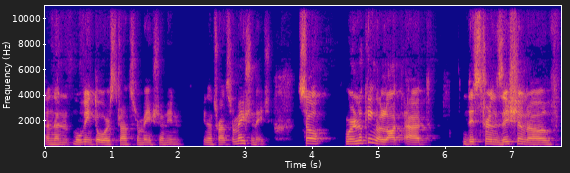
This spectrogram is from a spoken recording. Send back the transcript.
and then moving towards transformation in in a transformation age. So we're looking a lot at this transition of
